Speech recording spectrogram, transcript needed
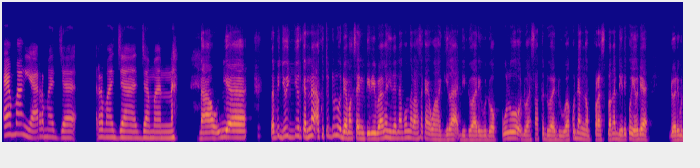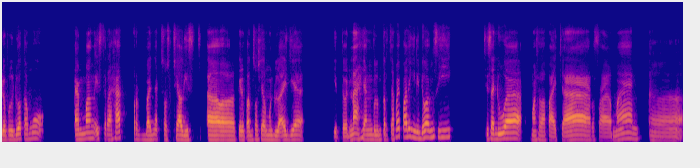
emang ya remaja remaja zaman now iya. Tapi jujur karena aku tuh dulu udah maksain diri banget dan aku ngerasa kayak wah gila di 2020, 21, 22 aku udah ngepres banget diriku ya udah 2022 kamu emang istirahat perbanyak sosialis uh, kehidupan sosialmu dulu aja gitu. Nah, yang belum tercapai paling ini doang sih sisa dua masalah pacar sama uh,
